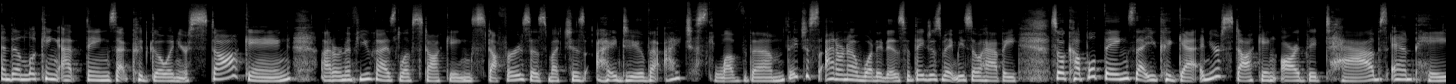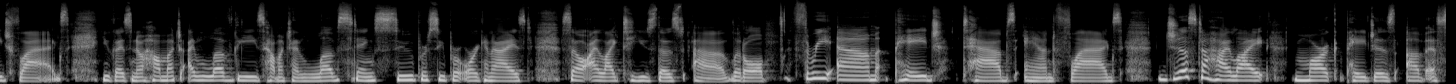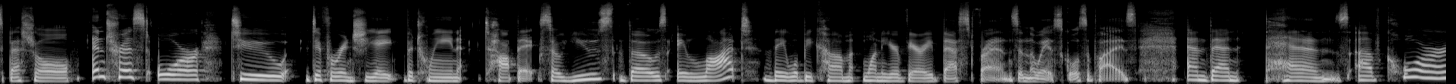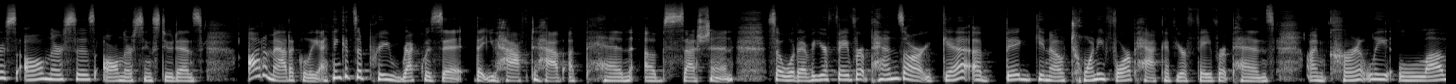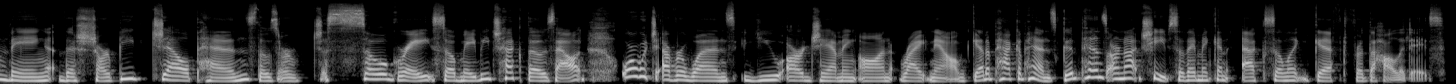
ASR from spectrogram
And then looking at things that could go in your stocking. I don't know if you guys love stocking stuffers as much as I do, but I just love them. They just, I don't know what it is, but they just make me so happy. So, a couple things that you could get in your stocking are the tabs and page flags. You guys know how much I love these, how much I love staying super, super organized. So, I like to use those uh, little 3M page tabs and flags just to highlight mark pages of a special interest or to differentiate between topics. So use those a lot. They will become one of your very best friends in the way of school supplies. And then pens. Of course, all nurses, all nursing students automatically, I think it's a prerequisite that you have to have a pen obsession. So, whatever your favorite pens are, get a big, you know, 24 pack of your favorite pens. I'm currently loving the Sharpie gel pens. Those are just so great. So, maybe check those out or whichever ones you are jamming on right now. Get a pack of pens. Good pens are not cheap, so they make an excellent gift for the holidays.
